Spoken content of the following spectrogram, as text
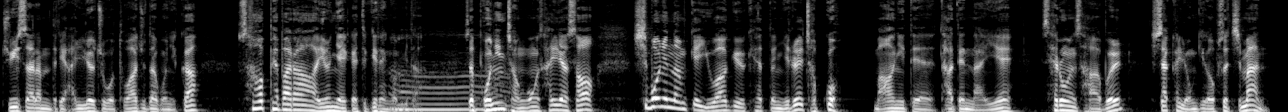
주위 사람들이 알려주고 도와주다 보니까 사업해봐라 이런 얘기가 듣게 된 겁니다. 그래서 본인 전공 살려서 15년 넘게 유아교육했던 일을 접고 마흔이 다 된 나이에 새로운 사업을 시작할 용기가 없었지만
